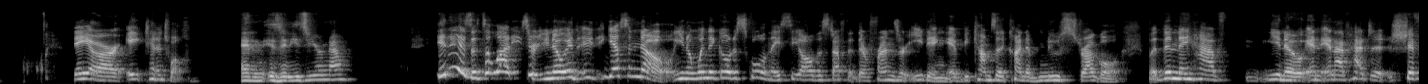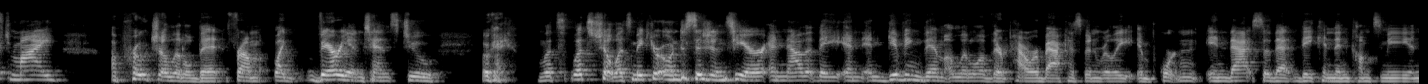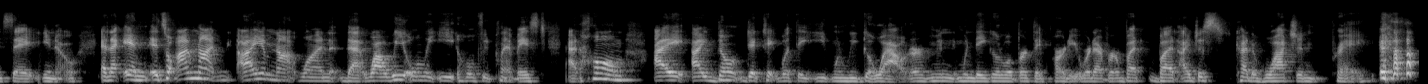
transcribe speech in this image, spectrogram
They are 8 10 and 12 and is it easier now it is. It's a lot easier. You know, it, it, yes and no. You know, when they go to school and they see all the stuff that their friends are eating, it becomes a kind of new struggle. But then they have, you know, and and I've had to shift my approach a little bit from like very intense to okay, let's let's chill. Let's make your own decisions here. And now that they and and giving them a little of their power back has been really important in that so that they can then come to me and say you know and and, so i'm not i am not one that while we only eat whole food plant based at home i i don't dictate what they eat when we go out or when, when they go to a birthday party or whatever. But but i just kind of watch and pray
